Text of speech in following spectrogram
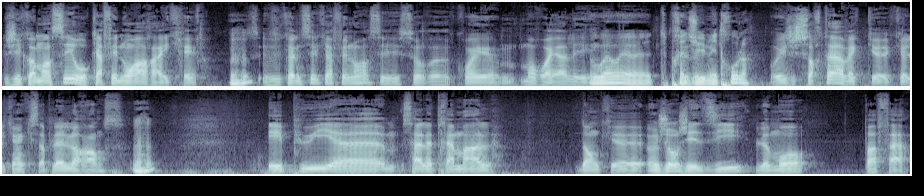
j'ai commencé au Café Noir à écrire. Mhm. Vous connaissez le Café Noir? C'est sur euh, coin euh, Mont-Royal et... Ouais, ouais, tout près du de- métro, là. Oui, je sortais avec quelqu'un qui s'appelait Laurence. Mhm. Et puis, ça allait très mal. Donc, un jour, j'ai dit le mot pas faire.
